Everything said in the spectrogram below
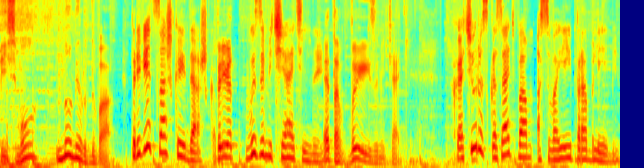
Письмо номер два. Привет, Сашка и Дашка. Привет. Вы замечательные. Это вы замечательные. Хочу рассказать вам о своей проблеме.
